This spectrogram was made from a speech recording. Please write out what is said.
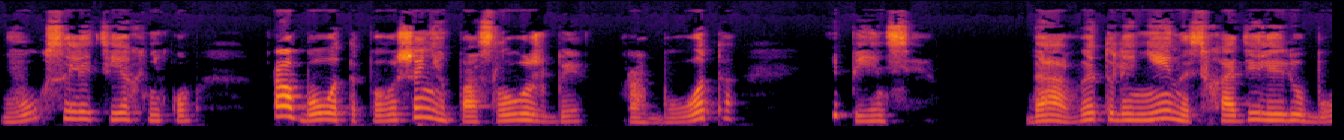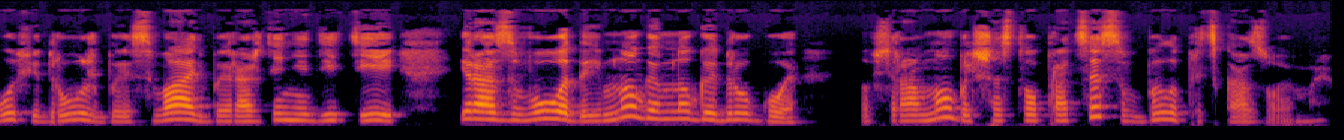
вуз или техникум, работа, повышение по службе, работа и пенсия. Да, в эту линейность входили и любовь, и дружба, и свадьбы, и рождение детей, и разводы, и многое-многое другое. Но все равно большинство процессов было предсказуемое.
